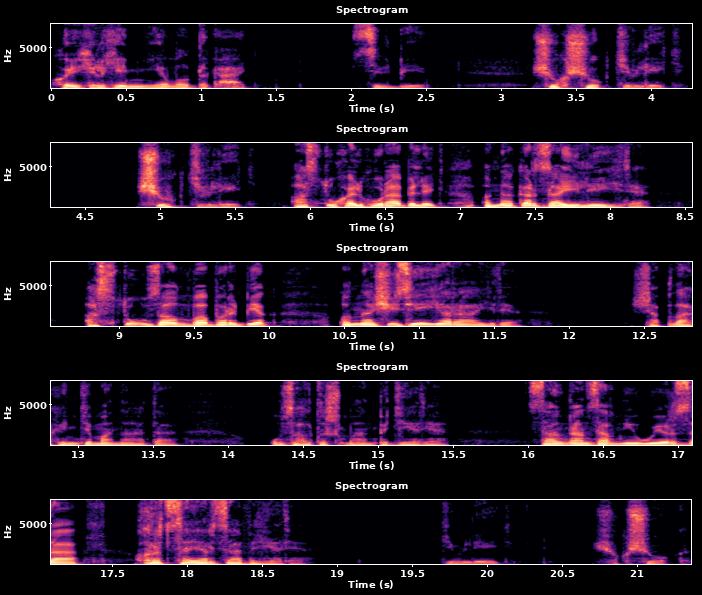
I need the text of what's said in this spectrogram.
хайхелхемне вылдыгать. Сильби. Щук-щук тивлеть. Щук тивлеть. Асту хальгура білет, ына карза илейре. Асту узал вабарбек, ына шизе ярайре. Шаплахынде манада, узал дышман педере, Сангранзавны уйырза хыртса ярза вілері. Тивлейд. Шук-шук.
